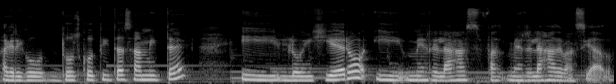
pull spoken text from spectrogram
Agrego dos gotitas a mi té y lo ingiero y me, me relaja demasiado.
